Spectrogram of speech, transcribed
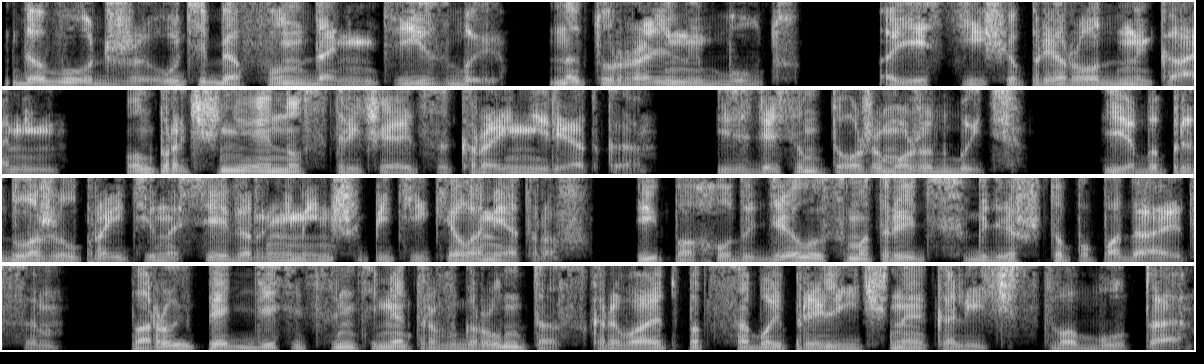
«Да вот же, у тебя в фундаменте избы. Натуральный бут. А есть еще природный камень. Он прочнее, но встречается крайне редко. И здесь он тоже может быть. Я бы предложил пройти на север не меньше пяти километров и по ходу дела смотреть, где что попадается. Порой 5-10 сантиметров грунта скрывают под собой приличное количество бута.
